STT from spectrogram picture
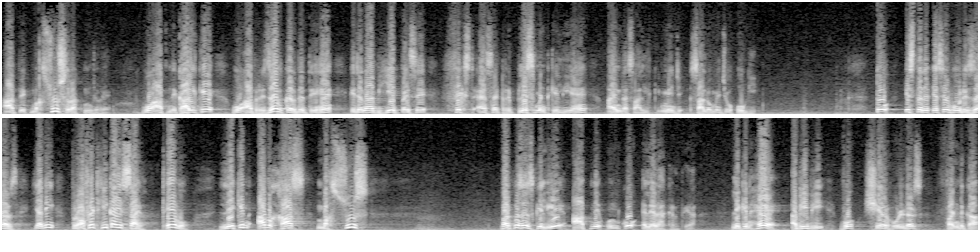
آپ ایک مخصوص رقم جو ہے، وہ آپ نکال کے وہ آپ ریزرو کر دیتے ہیں کہ جناب یہ پیسے فکسڈ ایسٹ ریپلیسمنٹ کے لیے ہیں آئندہ سال میں سالوں میں جو ہوگی۔ اس طریقے سے وہ ریزروز یعنی پروفٹ ہی کا حصہ تھے وہ۔ لیکن اب خاص مخصوص پرپز کے لیے آپ نے ان کو علیحدہ کر دیا۔ لیکن ہے ابھی بھی وہ شیئر ہولڈرز فنڈ کا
